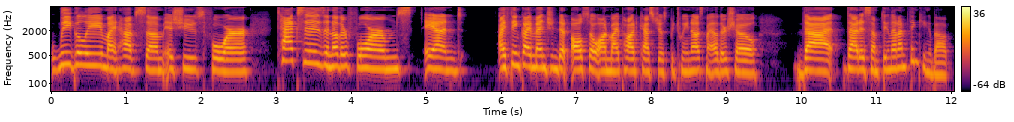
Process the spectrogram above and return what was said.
legally might have some issues for taxes and other forms. And I think I mentioned it also on my podcast, Just Between Us, my other show, that that is something that I'm thinking about.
